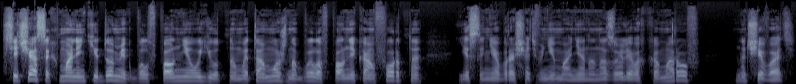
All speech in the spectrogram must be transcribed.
Сейчас их маленький домик был вполне уютным, и там можно было вполне комфортно, если не обращать внимания на назойливых комаров, ночевать.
